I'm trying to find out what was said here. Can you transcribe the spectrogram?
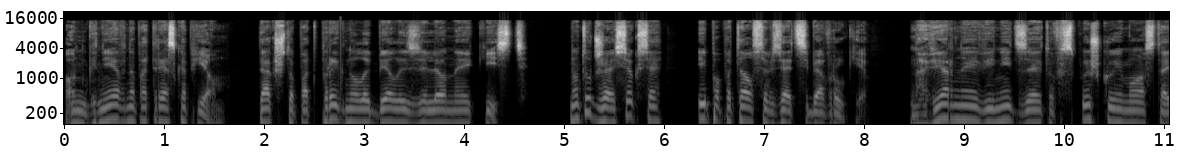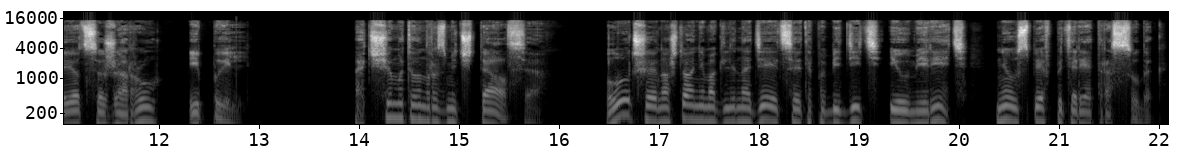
Он гневно потряс копьем так что подпрыгнула бело-зеленая кисть, но тут же осекся и попытался взять себя в руки. Наверное, винить за эту вспышку ему остается жару и пыль. О чем это он размечтался? Лучшее, на что они могли надеяться, это победить и умереть, не успев потерять рассудок.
